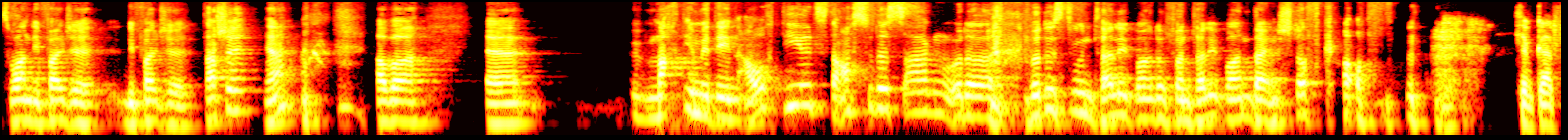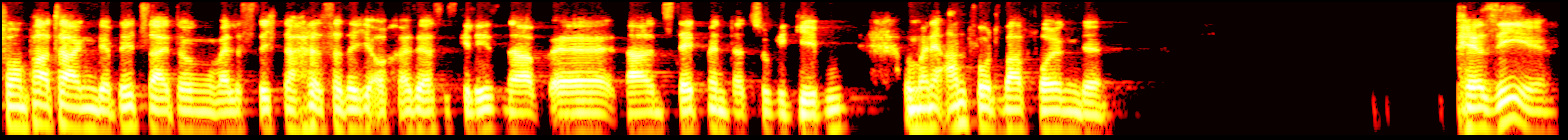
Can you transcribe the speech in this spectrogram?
Es waren die falsche, die falsche Tasche, ja. Aber äh, macht ihr mit denen auch Deals? Darfst du das sagen? Oder würdest du einen Taliban oder von Taliban deinen Stoff kaufen? Ich habe gerade vor ein paar Tagen der Bildzeitung, weil es dich da das tatsächlich auch als erstes gelesen habe, äh, da ein Statement dazu gegeben. Und meine Antwort war folgende. Per se,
